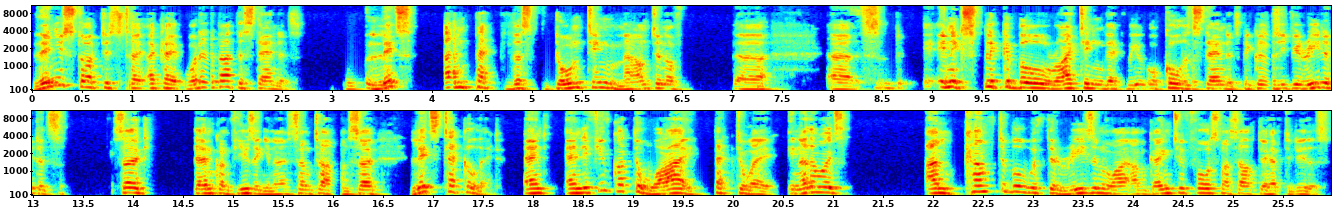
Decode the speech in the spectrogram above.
then you start to say, okay, what about the standards? Let's unpack this daunting mountain of uh, uh, inexplicable writing that we call the standards. Because if you read it, it's so damn confusing, you know, sometimes. So let's tackle that. And and if you've got the why packed away, in other words, I'm comfortable with the reason why I'm going to force myself to have to do this.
